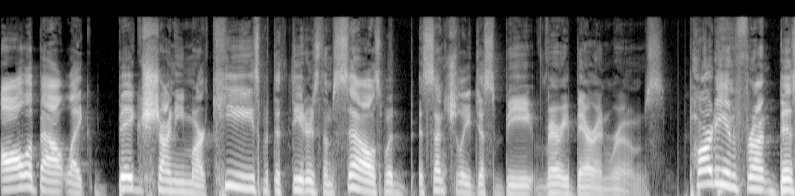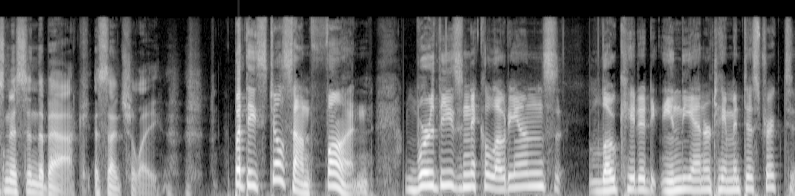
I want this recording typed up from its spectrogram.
all about like big shiny marquees, but the theaters themselves would essentially just be very barren rooms. Party in front, business in the back, essentially. But they still sound fun. Were these Nickelodeons located in the entertainment district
